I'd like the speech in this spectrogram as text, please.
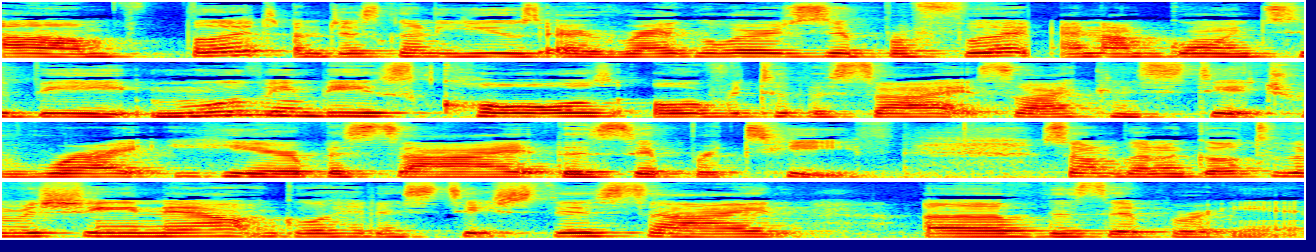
um, foot. I'm just gonna use a regular zipper foot and I'm going to be moving these coils over to the side so I can stitch right here beside the zipper teeth. So I'm gonna go to the machine now and go ahead and stitch this side of the zipper in.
